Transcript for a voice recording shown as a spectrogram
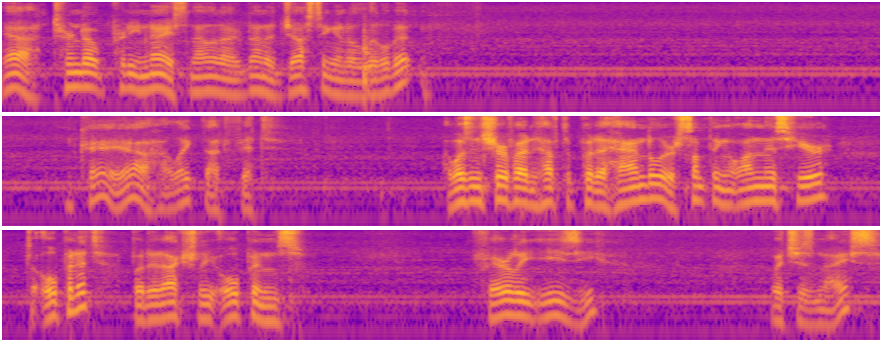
yeah, turned out pretty nice now that I've done adjusting it a little bit. Okay, yeah, I like that fit. I wasn't sure if I'd have to put a handle or something on this here to open it, but it actually opens fairly easy, which is nice.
